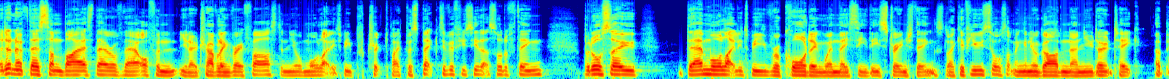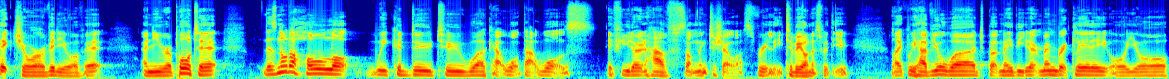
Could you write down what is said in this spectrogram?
I don't know if there's some bias there of they're often, you know, traveling very fast and you're more likely to be tricked by perspective if you see that sort of thing. But also, they're more likely to be recording when they see these strange things. Like if you saw something in your garden and you don't take a picture or a video of it and you report it, there's not a whole lot we could do to work out what that was if you don't have something to show us, really, to be honest with you. Like we have your word, but maybe you don't remember it clearly, or you're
